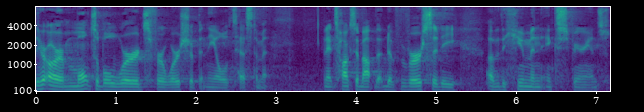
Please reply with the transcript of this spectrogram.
There are multiple words for worship in the Old Testament, and it talks about the diversity of the human experience.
